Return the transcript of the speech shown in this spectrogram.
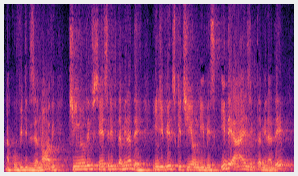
na Covid-19 tinham deficiência de vitamina D. Indivíduos que tinham níveis ideais de vitamina D,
